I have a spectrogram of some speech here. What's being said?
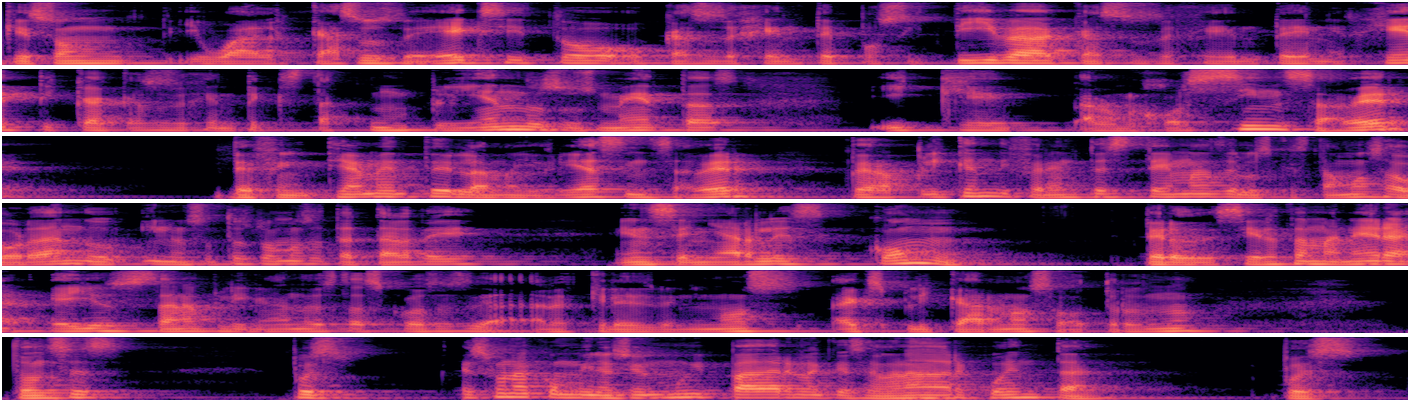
que son igual casos de éxito o casos de gente positiva, casos de gente energética, casos de gente que está cumpliendo sus metas y que a lo mejor sin saber, definitivamente la mayoría sin saber, pero aplican diferentes temas de los que estamos abordando y nosotros vamos a tratar de enseñarles cómo, pero de cierta manera ellos están aplicando estas cosas a las que les venimos a explicar nosotros, ¿no? Entonces, pues es una combinación muy padre en la que se van a dar cuenta, pues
